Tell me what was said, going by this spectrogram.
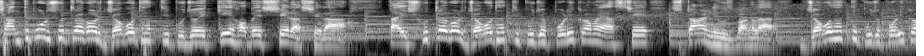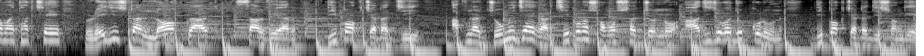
Shantipur Sutragarh Jagaddhatri পুজোয় কে হবে সেরা সেরা তাই সূত্রাগড় জগদ্ধাত্রী পুজো পরিক্রমায় আসছে স্টার নিউজ বাংলা জগদ্ধাত্রী পুজো পরিক্রমায় থাকছে registrar law clerk surveyor Dipak Chatterjee আপনার জমি জায়গার যে কোনো সমস্যার জন্য আজই যোগাযোগ করুন দীপক চ্যাটার্জির সঙ্গে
